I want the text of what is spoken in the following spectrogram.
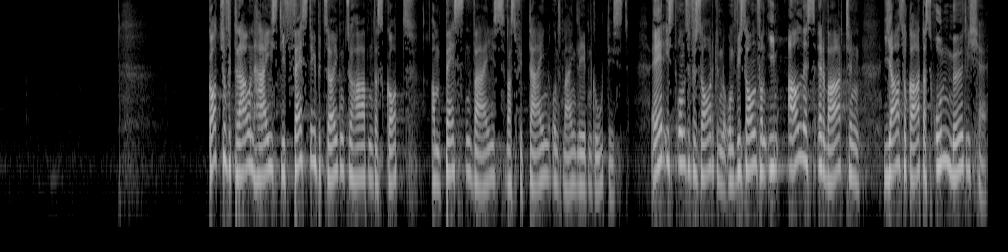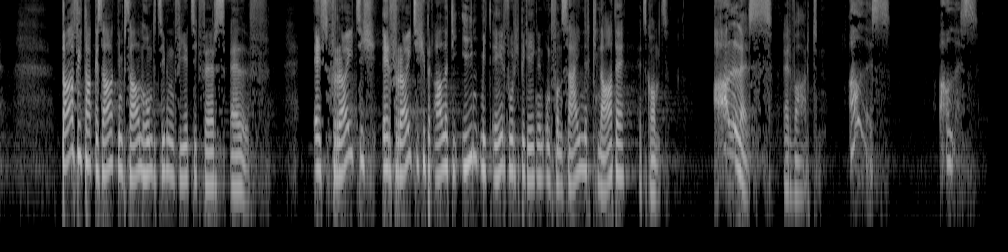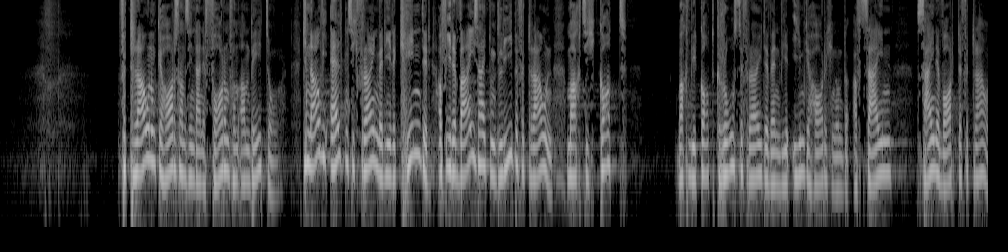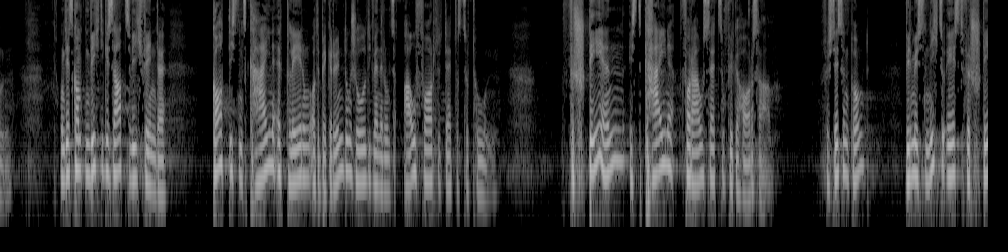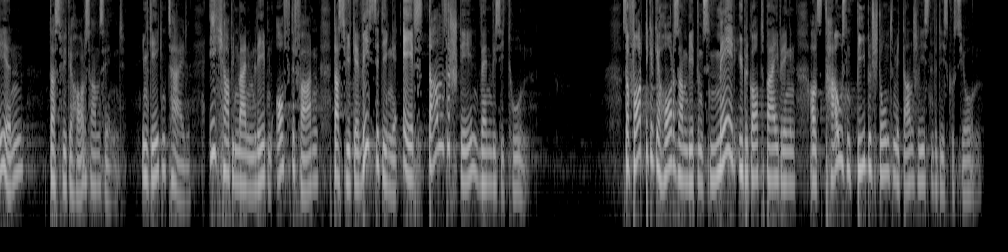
Gott zu vertrauen heißt, die feste Überzeugung zu haben, dass Gott am besten weiß, was für dein und mein Leben gut ist. Er ist unser Versorger und wir sollen von ihm alles erwarten, ja sogar das Unmögliche. David hat gesagt im Psalm 147, Vers 11, es freut sich, er freut sich über alle, die ihm mit Ehrfurcht begegnen und von seiner Gnade, jetzt kommt's, alles erwarten. Alles. Alles. Vertrauen und Gehorsam sind eine Form von Anbetung. Genau wie Eltern sich freuen, wenn ihre Kinder auf ihre Weisheit und Liebe vertrauen, macht sich Gott, machen wir Gott große Freude, wenn wir ihm gehorchen und auf sein seine Worte vertrauen. Und jetzt kommt ein wichtiger Satz, wie ich finde. Gott ist uns keine Erklärung oder Begründung schuldig, wenn er uns auffordert, etwas zu tun. Verstehen ist keine Voraussetzung für Gehorsam. Verstehst du den Punkt? Wir müssen nicht zuerst verstehen, dass wir gehorsam sind. Im Gegenteil, ich habe in meinem Leben oft erfahren, dass wir gewisse Dinge erst dann verstehen, wenn wir sie tun. Sofortiger Gehorsam wird uns mehr über Gott beibringen als tausend Bibelstunden mit anschließender Diskussion.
